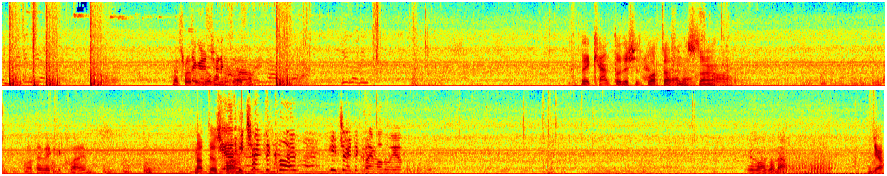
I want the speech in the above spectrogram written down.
Engaging the enemy. That's where They're the gonna real one is at, out. no? They can't though, this shit's blocked off Yeah, in the storm. strong. I don't think they could climb. Not this Yeah, far. he tried to climb. He tried to climb all the way up. You guys want to go now? Yeah.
